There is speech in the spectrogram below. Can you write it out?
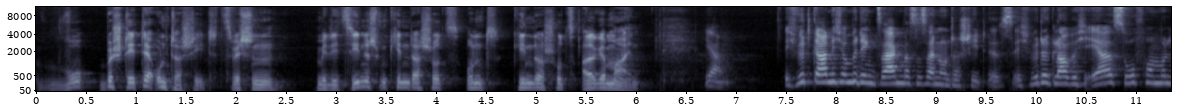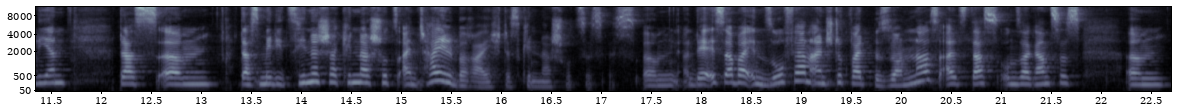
wo besteht der Unterschied zwischen medizinischem Kinderschutz und Kinderschutz allgemein? Ja, ich würde gar nicht unbedingt sagen, dass es ein Unterschied ist. Ich würde, glaube ich, eher so formulieren, dass, ähm, dass medizinischer Kinderschutz ein Teilbereich des Kinderschutzes ist. Ähm, der ist aber insofern ein Stück weit besonders, als dass unser ganzes ähm,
